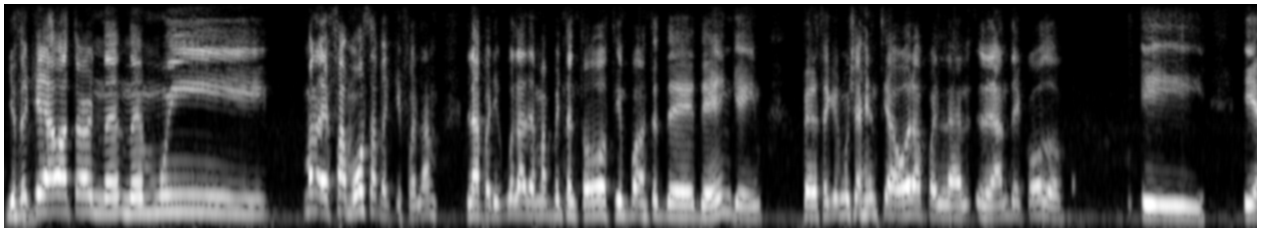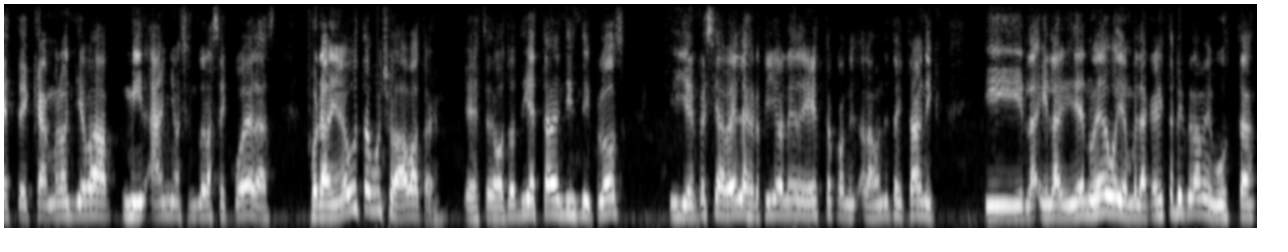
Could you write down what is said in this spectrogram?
Yo sé hmm. que Avatar no, es muy. Bueno, es famosa porque fue la, la película de más venta en todos los tiempos antes de, de, Endgame. Pero sé que mucha gente ahora pues le dan de codo. Y, y, este Cameron lleva mil años haciendo las secuelas. Pero a mí me gusta mucho Avatar. Este, los otros días estaba en Disney Plus y yo empecé a verla. Creo que yo hablé de esto la onda de Titanic. Y la, y la vi de nuevo y en verdad que esta película me gusta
